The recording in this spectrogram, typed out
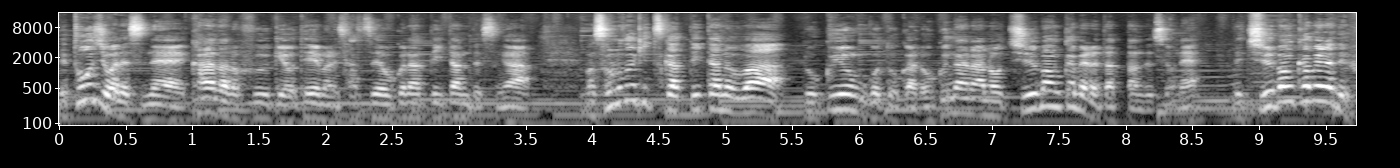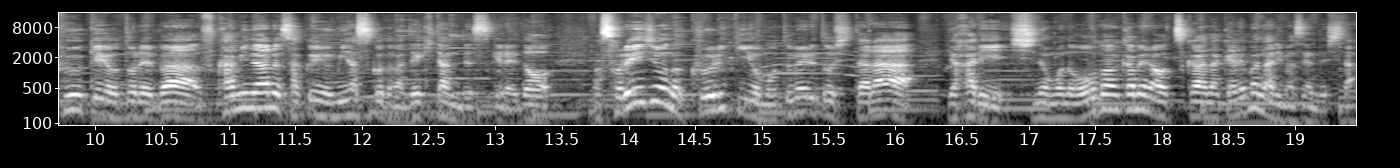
で当時はですねカナダの風景をテーマに撮影を行っていたんですが、まあ、その時使っていたのは645とか67の中盤カメラだったんですよね。で中盤カメラで風景を撮れば深みのある作品を生み出すことができたんですけれど、まあ、それ以上のクオリティを求めるとしたらやはりシノゴの大判カメラを使わなければなりませんでした。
